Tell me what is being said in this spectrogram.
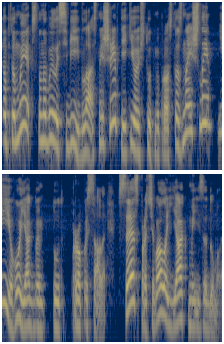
Тобто ми встановили свій власний шрифт, який ось тут ми просто знайшли, і його якби тут прописали. Все спрацювало, як ми і задумали.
